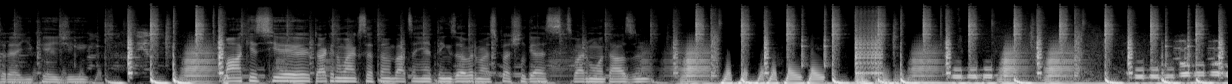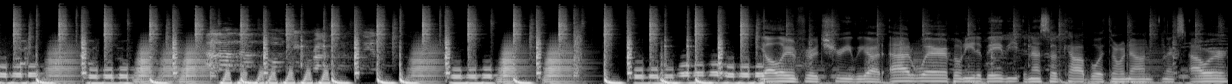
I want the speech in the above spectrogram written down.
At that UKG. Marcus here, Dark and Wax FM, about to hand things over to my special guest, Spider 1000. Y'all are in for a treat. We got Adware, Bonita Baby, and SF Cowboy throwing down for the next hour.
